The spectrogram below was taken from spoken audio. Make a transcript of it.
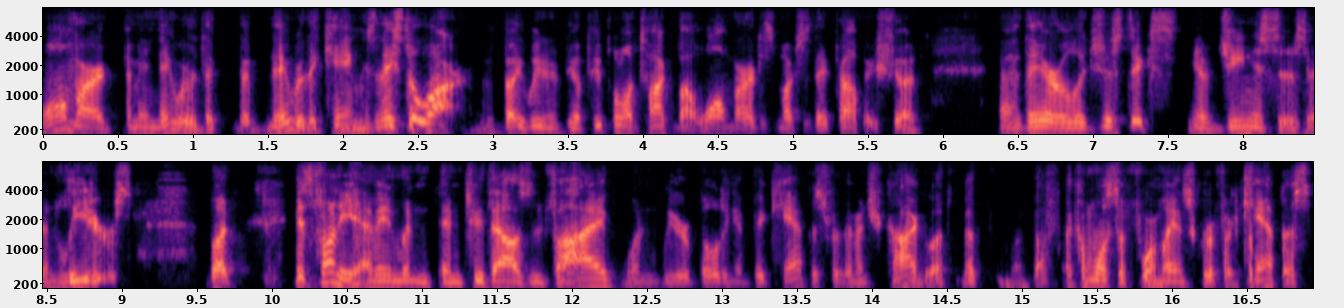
Walmart. I mean, they were the, the they were the kings, and they still are. But we, you know, people don't talk about Walmart as much as they probably should. Uh, they are logistics, you know, geniuses and leaders. But it's funny. I mean, when in 2005, when we were building a big campus for them in Chicago, about, about, like almost a four million square foot campus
